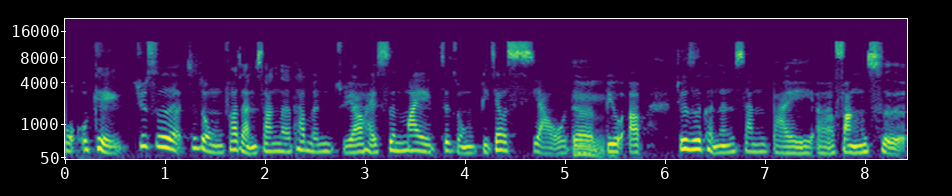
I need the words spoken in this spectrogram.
我 OK，就是这种发展商呢，他们主要还是卖这种比较小的 build up，就是可能三百呃房尺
